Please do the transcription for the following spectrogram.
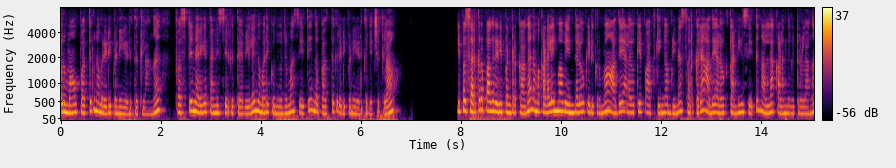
ஒரு மாவு பத்துக்கு நம்ம ரெடி பண்ணி எடுத்துக்கலாங்க. ஃபஸ்ட்டு நிறைய தண்ணி சேர்க்க தேவையில்லை. இந்த மாதிரி கொஞ்சம் கொஞ்சமாக சேர்த்து இந்த பத்துக்கு ரெடி பண்ணி எடுத்து வச்சுக்கலாம். இப்போ சர்க்கரை பாகு ரெடி பண்ணுறக்காக நம்ம கடலை மாவு எந்த அளவுக்கு எடுக்கிறோமோ அதே அளவுக்கே பார்த்துட்டிங்க அப்படின்னா சர்க்கரை அதே அளவுக்கு தண்ணியும் சேர்த்து நல்லா கலந்து விட்டுறலாங்க.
